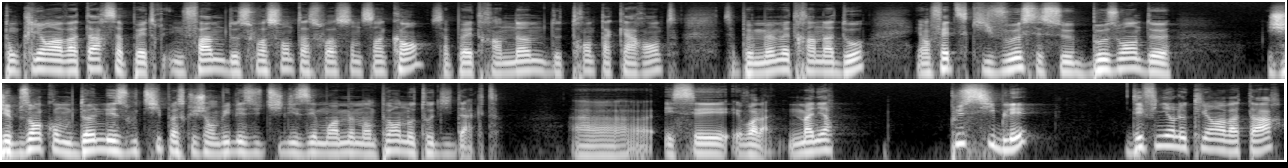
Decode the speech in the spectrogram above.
ton client avatar, ça peut être une femme de 60 à 65 ans, ça peut être un homme de 30 à 40, ça peut même être un ado. Et en fait, ce qu'il veut, c'est ce besoin de j'ai besoin qu'on me donne les outils parce que j'ai envie de les utiliser moi-même un peu en autodidacte. Euh, et c'est voilà une manière plus ciblée, définir le client avatar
